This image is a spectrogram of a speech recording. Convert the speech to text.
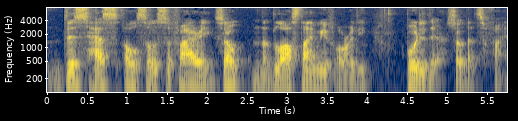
this has also Zafiro, so the last time we've already put it there, so that's fine.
